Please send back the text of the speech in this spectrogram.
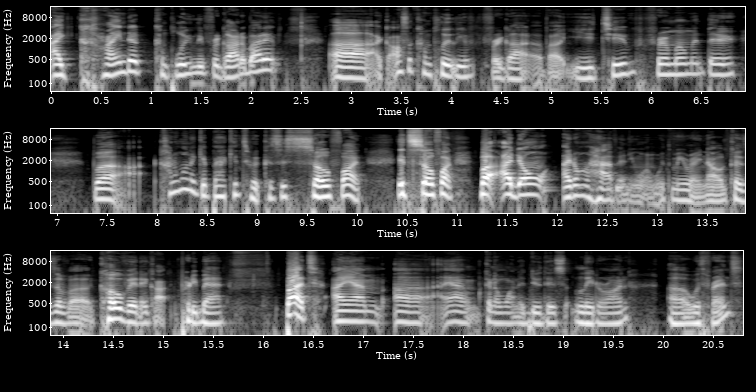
I, I kind of completely forgot about it. Uh, I also completely forgot about YouTube for a moment there, but kind of want to get back into it because it's so fun. It's so fun, but I don't I don't have anyone with me right now because of uh COVID. It got pretty bad, but I am uh I am gonna want to do this later on uh with friends,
